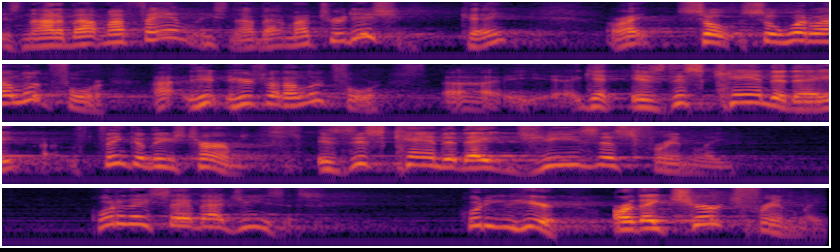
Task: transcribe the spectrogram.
It's not about my family. It's not about my tradition. Okay? All right. So, so what do I look for? I, here's what I look for. Uh, again, is this candidate? Think of these terms. Is this candidate Jesus friendly? What do they say about Jesus? What do you hear? Are they church friendly?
